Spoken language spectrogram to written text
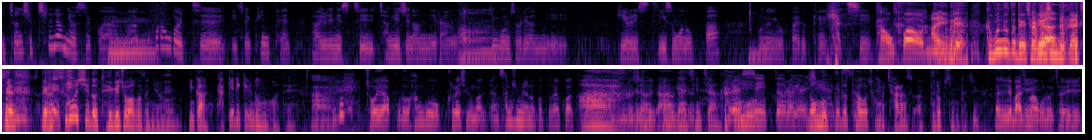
2017년이었을 거야 음. 아마 코른골트 이제 quintet 바이올리니스트 장유진 언니랑 아, 김봄소리 언니 비올리스트 이승원 오빠 음. 문웅이 오빠 이렇게 같이 다 오빠 언니. 아니, 근데 그분들도 되게 내가, 젊으신데. 내가 진짜 내가 그- 승원 씨도 되게 좋아하거든요. 네. 그러니까 다 끼리끼리 노는 것 같아. 아, 저희 앞으로 한국 클래식 음악이 한 30년은 거뜬할 것 같아요. 아, 진짜, 계시니까. 아, 나 진짜 그럴 수 너무 있도록 열심히 너무 하겠습니다. 뿌듯하고 정말 자랑스러, 아, 부럽습니다. 지금. 사실 이제 마지막으로 저희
